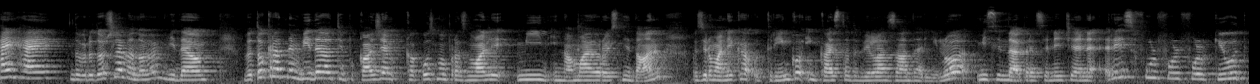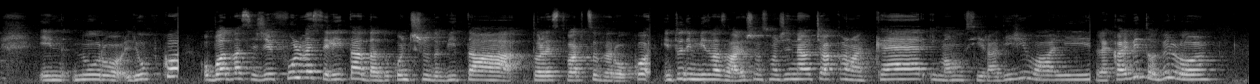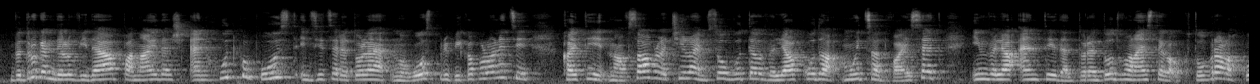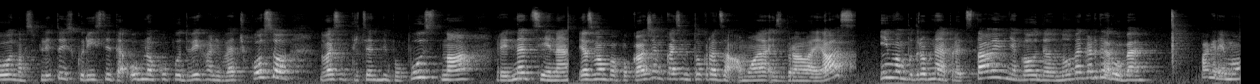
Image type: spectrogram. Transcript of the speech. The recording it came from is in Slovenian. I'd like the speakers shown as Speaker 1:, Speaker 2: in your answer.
Speaker 1: Hej, hej, dobrodošla v novem videu. V tokratnem videu ti pokažem, kako smo praznovali mi in Amajo rojstni dan, oziroma nekaj utrinkov in kaj sta dobila za darilo. Mislim, da je presenečenje res ful, ful, ful cute in noro ljubko. Oba dva se že ful veselita, da dokončno dobita tole stvarco v roko. In tudi mi dva z Alešom smo že neočakana, ker imamo vsi radi živali. Le kaj bi to bilo? V drugem delu videa pa najdeš en hud popust in sicer je tole novost pri Pikapolonici, kajti na vsa oblačila in vso obutev velja koda MOJCA20 in velja en teden, torej do 12. oktobra lahko na spletu izkoristite ob nakupu dveh ali več kosov 20% popust na redne cene. Jaz vam pa pokažem, kaj sem tokrat za Amaja izbrala jaz in vam podrobneje predstavim njegov del nove garderobe. Pa gremo!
